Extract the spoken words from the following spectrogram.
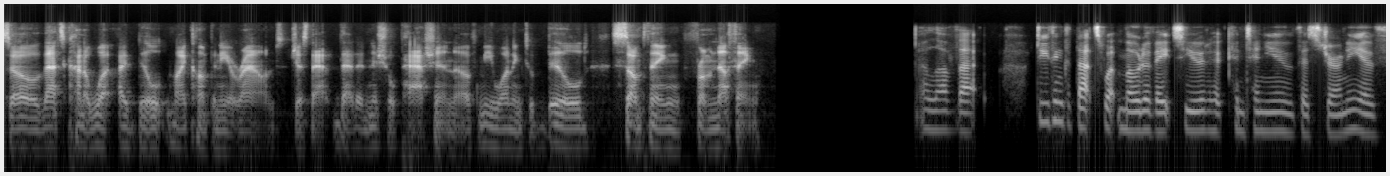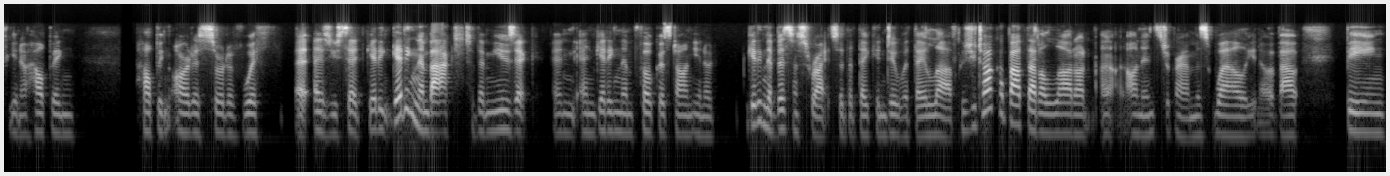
So that's kind of what I built my company around, just that that initial passion of me wanting to build something from nothing. I love that. Do you think that that's what motivates you to continue this journey of, you know, helping helping artists sort of with as you said, getting getting them back to the music and and getting them focused on, you know, getting the business right so that they can do what they love because you talk about that a lot on on Instagram as well you know about being,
